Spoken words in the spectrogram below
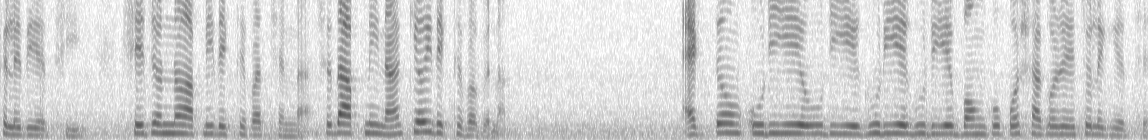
ফেলে দিয়েছি। সেজন্য আপনি দেখতে পাচ্ছেন না। শুধু আপনি না, কেউই দেখতে পাবে না। একদম উড়িয়ে উড়িয়ে, ঘুরিয়ে ঘুরিয়ে বঙ্গোপসাগরে চলে গিয়েছে।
